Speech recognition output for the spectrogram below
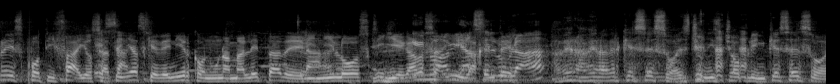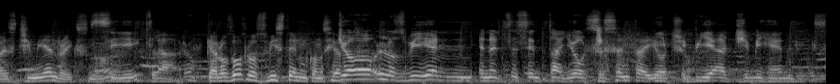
pre-Spotify, o sea, Exacto. tenías que venir con una maleta de Claro. vinilos y llegabas Y no ahí y había la gente, celular. a ver, a ver, a ver, ¿qué es eso? Es Janis Joplin, ¿qué es eso? Es Jimi Hendrix, ¿no? Sí, claro. Que a los dos los viste en un concierto. Yo los vi en, en el 68. 68. Y vi a Jimi Hendrix.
